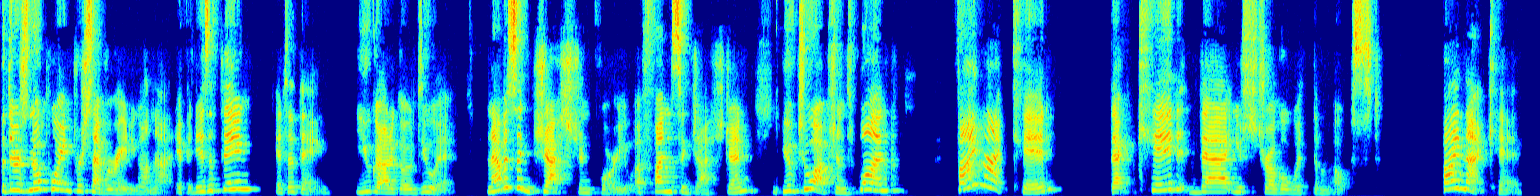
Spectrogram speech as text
But there's no point in perseverating on that. If it is a thing, it's a thing. You got to go do it. And I have a suggestion for you, a fun suggestion. You have two options. One, find that kid, that kid that you struggle with the most. Find that kid.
